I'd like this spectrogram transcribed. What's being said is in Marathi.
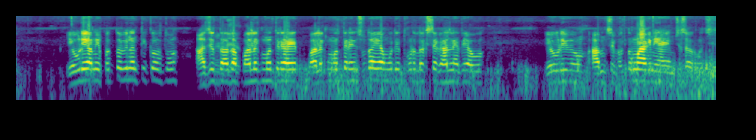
एवढी आम्ही फक्त विनंती करतो. अजितदादा पालकमंत्री आहेत. पालकमंत्र्यांनी सुद्धा यामध्ये थोडं लक्ष घालण्यात यावं. एवढी आमची फक्त मागणी आहे आमची सर्वांची.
